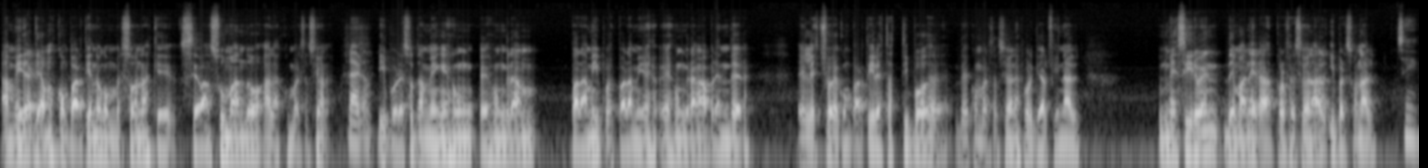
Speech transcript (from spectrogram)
a medida que vamos compartiendo con personas que se van sumando a las conversaciones. Claro. Y por eso también es un, es un gran, para mí, pues para mí es, es un gran aprender el hecho de compartir estos tipos de, de conversaciones porque al final me sirven de manera profesional y personal. Sí,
